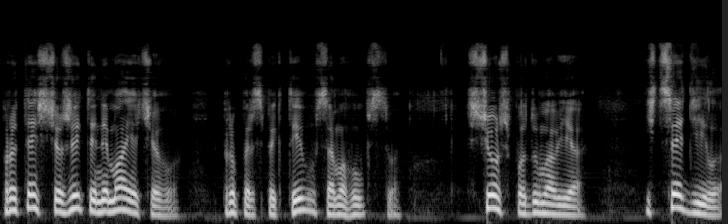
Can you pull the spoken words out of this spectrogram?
про те, що жити немає чого, про перспективу самогубства. Що ж, подумав я, і це діло.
